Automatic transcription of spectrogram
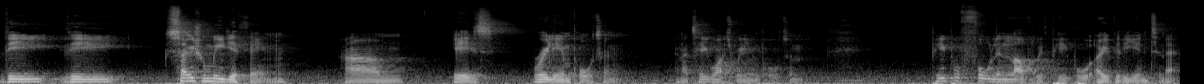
the the social media thing um, is really important, and I tell you why it's really important. People fall in love with people over the internet.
